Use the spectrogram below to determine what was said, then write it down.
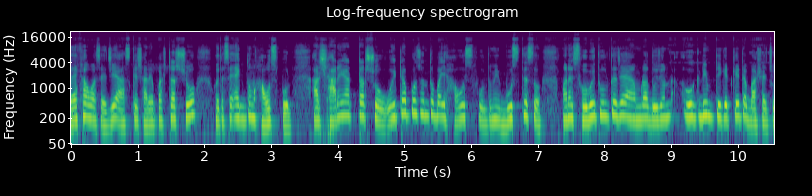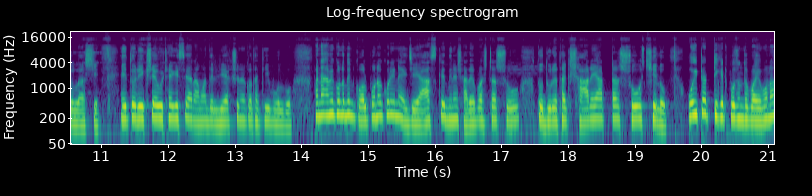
লেখাও আছে যে আজকে সাড়ে পাঁচটার শো হইতেছে একদম হাউসফুল আর সাড়ে আটটার শো ওইটা পর্যন্ত ভাই হাউসফুল তুমি বুঝতেছো? মানে ছবি তুলতে যায় আমরা দুজন অগ্রিম টিকিট কেটে বাসায় চলে আসছি এই তো রিক্সায় উঠে গেছে, আর আমাদের রিয়াকশনের কথা কি বলব? মানে আমি কোনোদিন কল্পনা করি নাই যে আজকে দিনে সাড়ে পাঁচটার শো তো দূরে থাক সাড়ে আটটার শো ছিল। ওইটার টিকিট পর্যন্ত পাইবো না।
